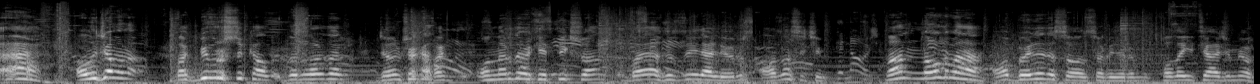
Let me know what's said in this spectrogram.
ah. Alacağım onu. Bak bir vuruşluk kaldı. Dur dur dur. Canım çok az. Bak onları da yok ettik şu an. Bayağı hızlı ilerliyoruz. Ağzına sıçayım. Lan ne oldu bana? Ama böyle de savaşabilirim. Kola ihtiyacım yok.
